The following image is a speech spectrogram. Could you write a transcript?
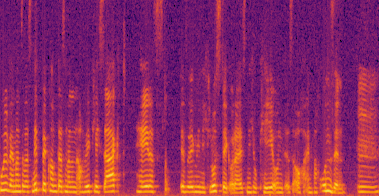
cool, wenn man sowas mitbekommt, dass man dann auch wirklich sagt, hey, das ist irgendwie nicht lustig oder ist nicht okay und ist auch einfach Unsinn. Mhm.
